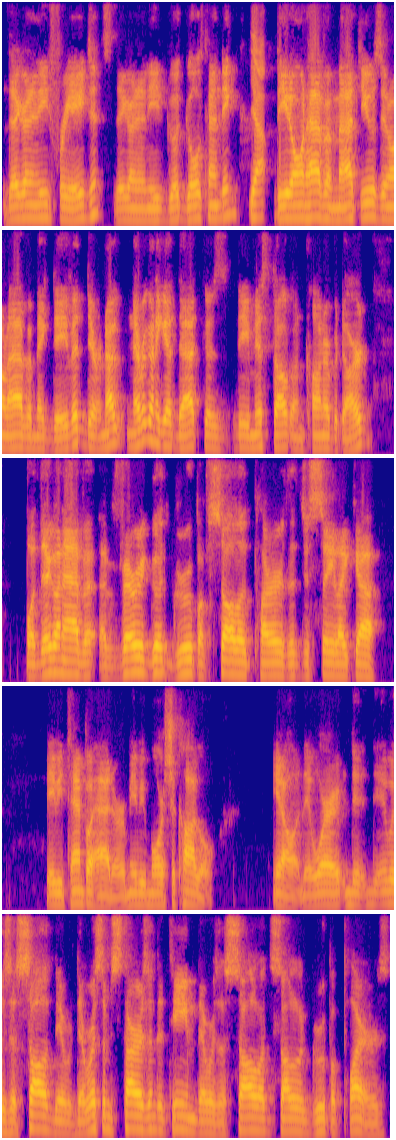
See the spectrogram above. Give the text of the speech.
they're going to need free agents. They're going to need good goaltending. Yeah. They don't have a Matthews. They don't have a McDavid. They're not never going to get that because they missed out on Connor Bedard. But they're going to have a, a, very good group of solid players that just say like uh, maybe Tampa had or maybe more Chicago. You know, they were. It was a solid. There were there were some stars in the team. There was a solid, solid group of players.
